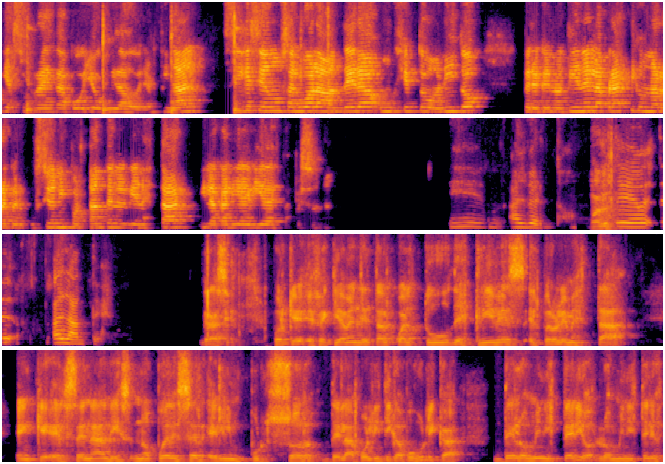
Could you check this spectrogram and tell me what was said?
y a sus redes de apoyo cuidadores. Al final sigue siendo un saludo a la bandera, un gesto bonito, pero que no tiene en la práctica una repercusión importante en el bienestar y la calidad de vida de estas personas. Eh, Alberto, adelante. Gracias, porque efectivamente tal cual tú describes, el problema está en que el Senadis no puede ser el impulsor de la política pública, de los ministerios. Los ministerios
